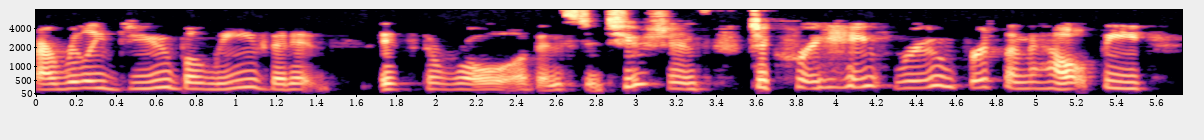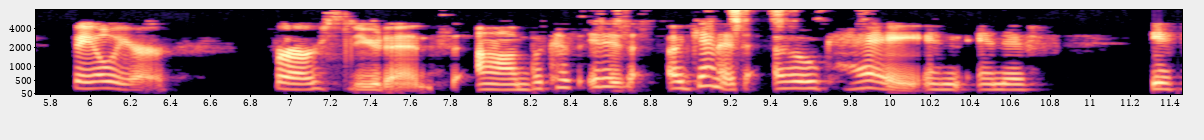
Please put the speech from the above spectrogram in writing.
but I really do believe that it's it's the role of institutions to create room for some healthy failure. for our students um, because it is again it's okay and and if if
